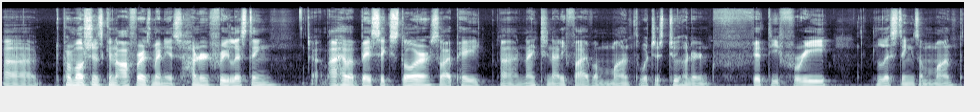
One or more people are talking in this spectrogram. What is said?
Uh, promotions can offer as many as 100 free listing. I have a basic store, so I pay uh, 19.95 a month, which is 250 free listings a month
